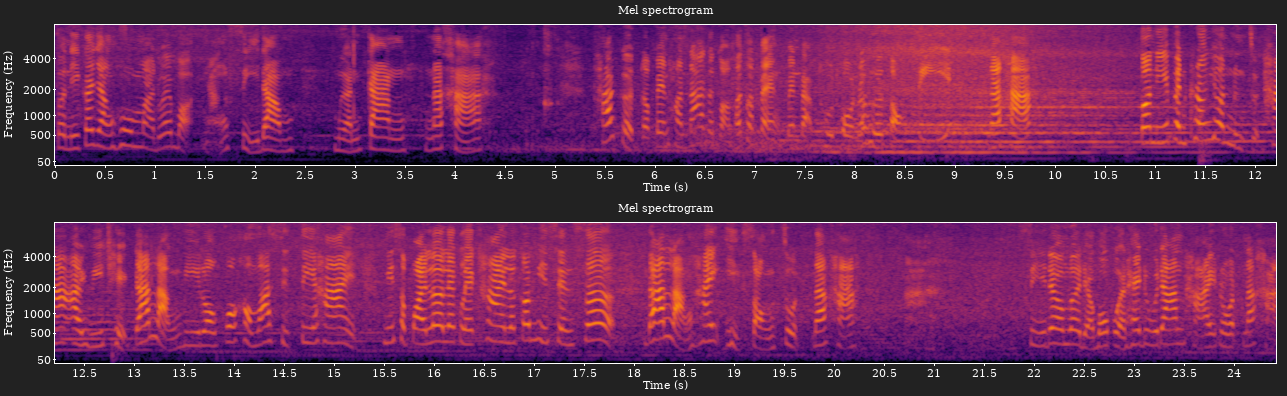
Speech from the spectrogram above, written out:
ตัวนี้ก็ยังหุ้มมาด้วยเบาะหนังสีดำเหมือนกันนะคะ ถ้าเกิดจะเป็น Honda แต่ก่อนเขาจะแบ่งเป็นแบบทูโทนก็คือ 2 สีนะคะ ตัวนี้เป็นเครื่องยนต์ 1.5 iV Tech ด้านหลังมีโลโก้คำว่า City ให้ มีสปอยเลอร์เล็ก ๆ ให้ แล้วก็มีเซ็นเซอร์ด้านหลังให้อีก 2 จุดนะคะ สีเดิมเลยเดี๋ยวโบเปิดให้ดูด้านท้ายรถนะคะ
